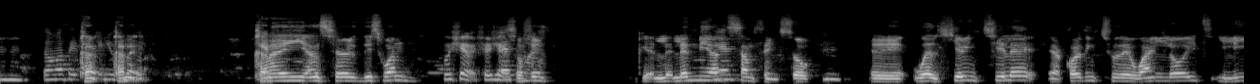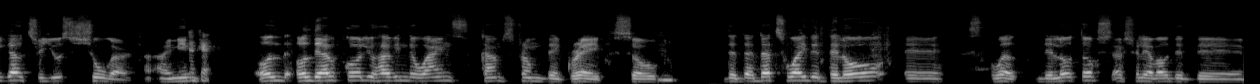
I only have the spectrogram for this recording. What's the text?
Mhm. Thomas, I Can, think you can I to- can I answer this one, For sure, sure, sure. Yes. Sophie? Okay, let me add Yes. something. So, Mhm. Uh, well, here in Chile, according to the wine law, it's illegal to use sugar. I mean, Okay. all the, all the alcohol you have in the wines comes from the grape. So Mm. th- th- that's why the, the law, uh, well, the law talks actually about the, the,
